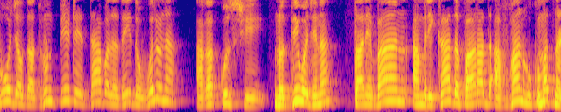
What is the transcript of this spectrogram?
بوج او دا درون پیټه دا به د دی د ولو نه هغه کوز شي نو دی وجې نه طالبان امریکا د پاره د افغان حکومت نه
